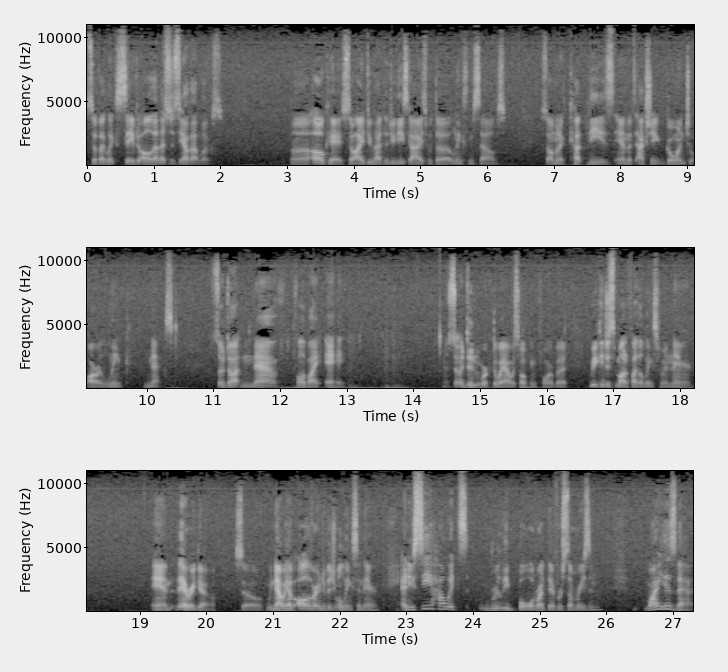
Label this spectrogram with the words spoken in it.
So if I click save to all that, let's just see how that looks. Uh, okay, so I do have to do these guys with the links themselves. So I'm going to cut these, and let's actually go into our link next. So dot nav followed by a. So it didn't work the way I was hoping for, but we can just modify the links from in there. And there we go. So we, now we have all of our individual links in there. And you see how it's really bold right there for some reason? Why is that?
